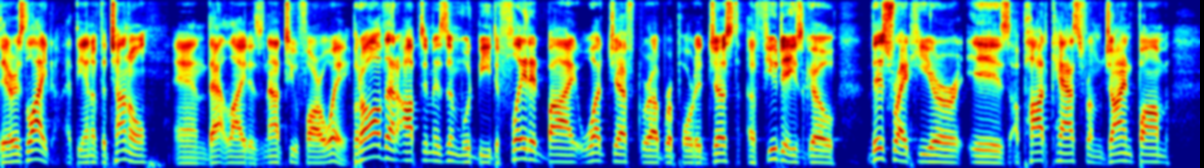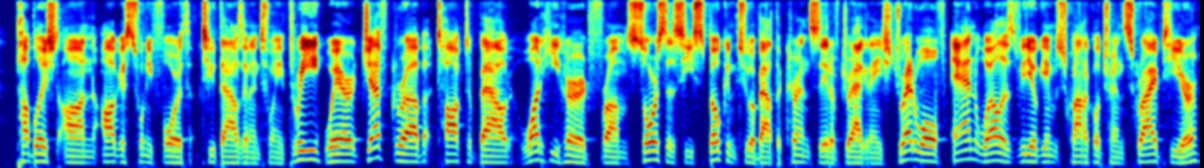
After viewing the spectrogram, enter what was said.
there is light at the end of the tunnel, and that light is not too far away. But all of that optimism would be deflated by what Jeff Grubb reported just a few days ago. This right here is a podcast from Giant Bomb published on August 24th, 2023, where Jeff Grubb talked about what he heard from sources he's spoken to about the current state of Dragon Age Dreadwolf, and well as Video Games Chronicle transcribed here,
